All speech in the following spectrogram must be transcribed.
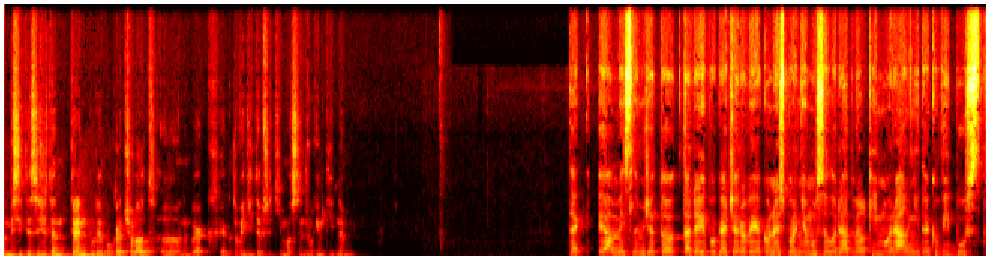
Myslíte si, že ten trend bude pokračovat, nebo jak, jak to vidíte před tím vlastně druhým týdnem? Tak já myslím, že to tady Pogačarovi jako nesporně muselo dát velký morální takový boost,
